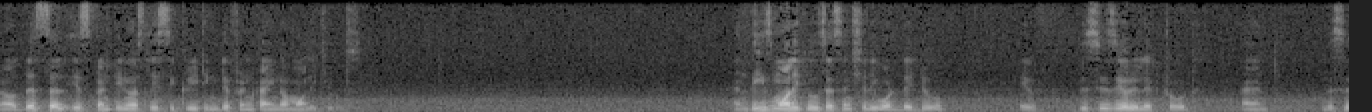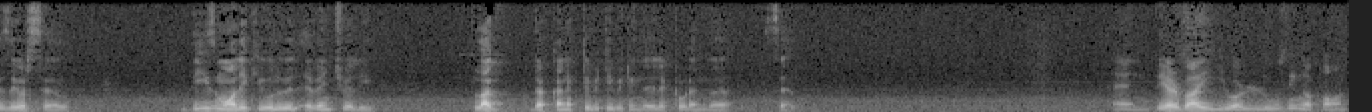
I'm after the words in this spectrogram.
Now, this cell is continuously secreting different kind of molecules and these molecules essentially what they do if this is your electrode and this is your cell these molecule will eventually plug the connectivity between the electrode and the cell and thereby you are losing upon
